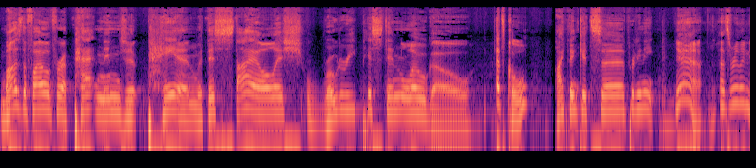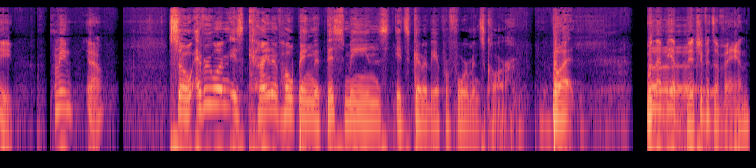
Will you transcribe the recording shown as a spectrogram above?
Mazda filed for a patent in Japan with this stylish rotary piston logo. That's cool. I think it's uh, pretty neat. Yeah, that's really neat. I mean, you know, So everyone is kind of hoping that this means it's going to be a performance car. But wouldn't that be a bitch if it's a van?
